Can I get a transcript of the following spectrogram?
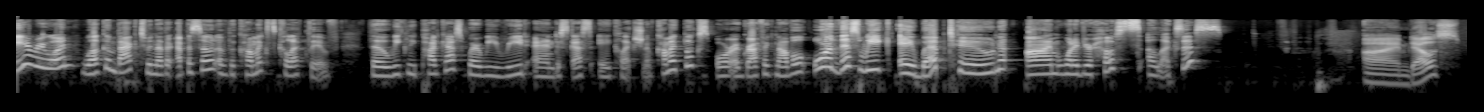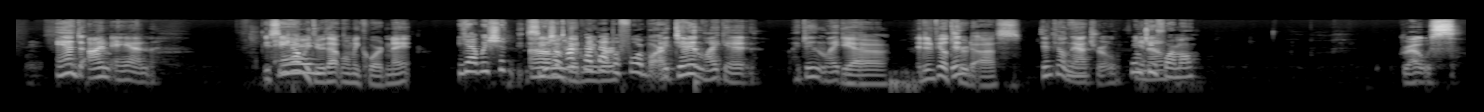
Hey everyone, welcome back to another episode of the Comics Collective, the weekly podcast where we read and discuss a collection of comic books or a graphic novel, or this week, a webtoon. I'm one of your hosts, Alexis. I'm Dallas. And I'm Anne. You see how we And- do that when we coordinate? Yeah, we should, See we how should talk good we about that were? before more. I didn't like it. I didn't like it. Yeah. It didn't feel true Didn't- to us. Didn't feel natural. Seemed you too know? formal. Gross.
